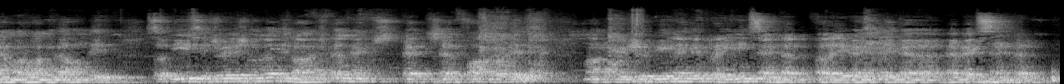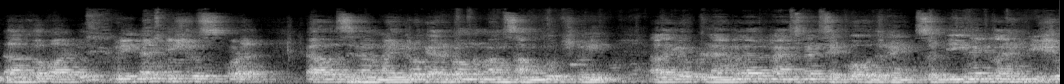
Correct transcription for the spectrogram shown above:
నెంబర్ వన్గా ఉంది. సో ఈ సిచ్యువేషన్లో the logical next step step forward is మనం we should be like training centre for eye bank like ఎబెక్స్ సెంటర్ దాంతో పాటు ప్రీటెస్ట్ ఇష్యూస్ కూడా కావాల్సిన మైక్రో క్యారటోన్ మనం సమకూర్చుకుని అలాగే ఇప్పుడు లామినార్ ట్రాన్స్ప్లాంట్స్ ఎక్కువ అవుతున్నాయి సో డీనెక్ లాంటి టిష్యూ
